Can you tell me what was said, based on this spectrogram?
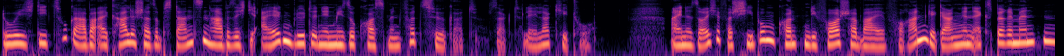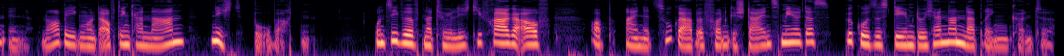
Durch die Zugabe alkalischer Substanzen habe sich die Algenblüte in den Mesokosmen verzögert, sagt Leila Kito. Eine solche Verschiebung konnten die Forscher bei vorangegangenen Experimenten in Norwegen und auf den Kanaren nicht beobachten. Und sie wirft natürlich die Frage auf, ob eine Zugabe von Gesteinsmehl das Ökosystem durcheinander bringen könnte.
